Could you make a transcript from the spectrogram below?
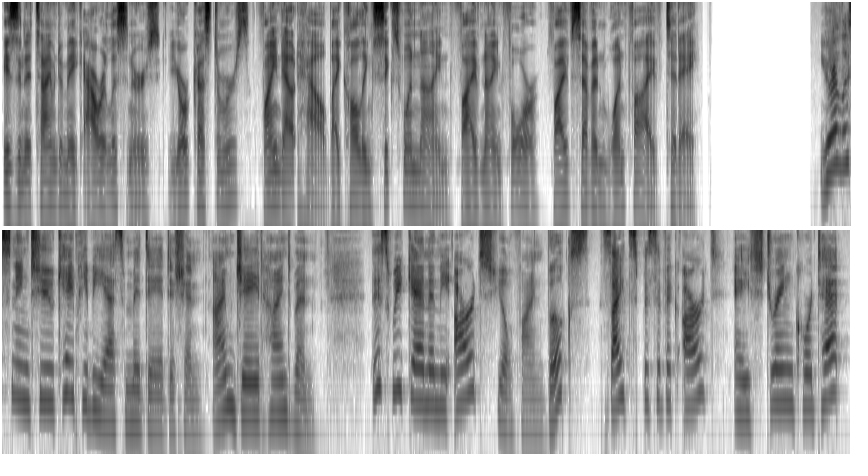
Isn't it time to make our listeners your customers? Find out how by calling 619 594 5715 today. You're listening to KPBS Midday Edition. I'm Jade Hindman. This weekend in the arts, you'll find books, site specific art, a string quartet,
